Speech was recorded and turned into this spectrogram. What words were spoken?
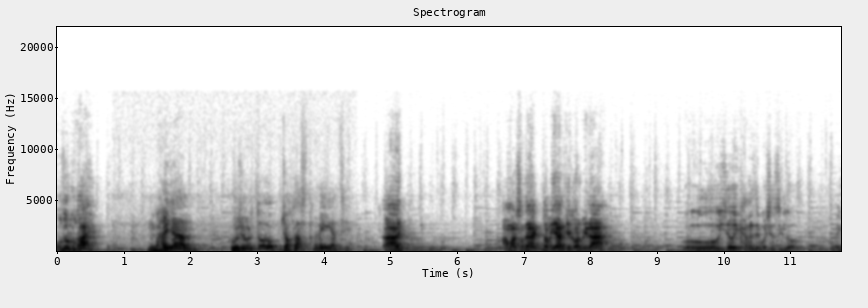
হুজুর কোথায়? ভাইজান হুজুর তো যথাস্থানেই আছে। আমার সাথে একদম ইয়ার্কি করবি না? ওই যে ওইখানে যে বসেছিল ওই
